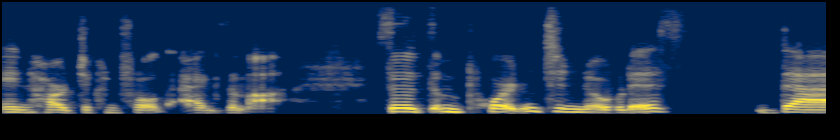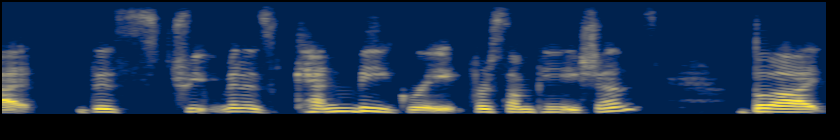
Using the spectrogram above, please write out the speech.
in hard to control eczema. So it's important to notice that this treatment is can be great for some patients, but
